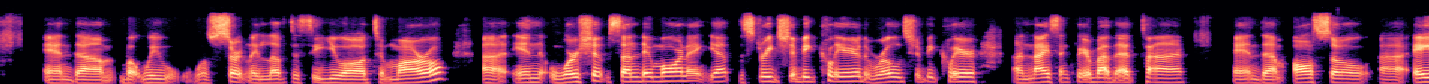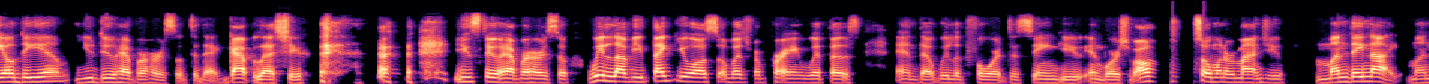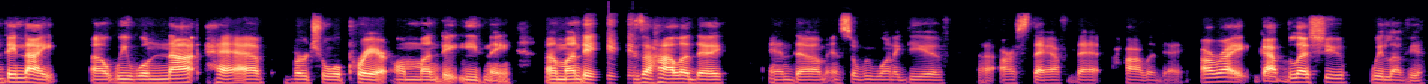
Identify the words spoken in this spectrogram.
And um, but we will certainly love to see you all tomorrow uh, in worship Sunday morning. Yep, the streets should be clear, the roads should be clear, uh, nice and clear by that time. And um, also, uh, ALDM, you do have rehearsal today. God bless you. you still have rehearsal. We love you. Thank you all so much for praying with us. And uh, we look forward to seeing you in worship. Also, I want to remind you Monday night, Monday night, uh, we will not have virtual prayer on Monday evening. Uh, Monday is a holiday, and um, and so we want to give uh, our staff that holiday. All right. God bless you. We love you.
